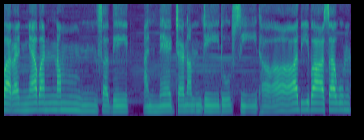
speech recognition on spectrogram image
പറഞ്ഞവണ്ണം സഖേ. അന്വേഷണം ചെയ്തു സീതാദിവാസവും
